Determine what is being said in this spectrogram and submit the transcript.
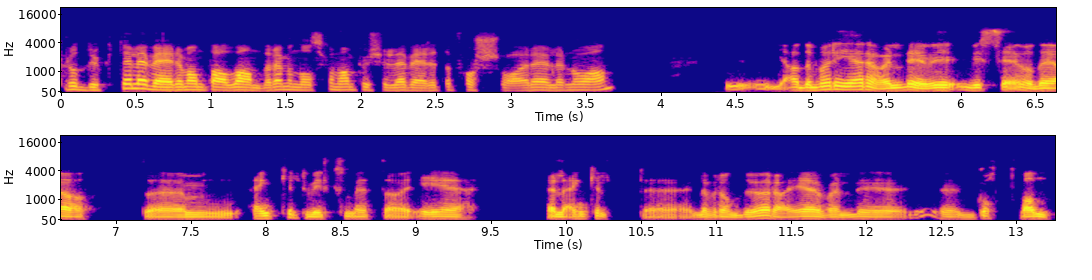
produktet leverer man til alle andre, men nå skal man pushe levere til Forsvaret eller noe annet? Ja, Det varierer veldig. Vi, vi ser jo det at um, enkelte virksomheter er eller enkelte leverandører er veldig uh, godt vant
